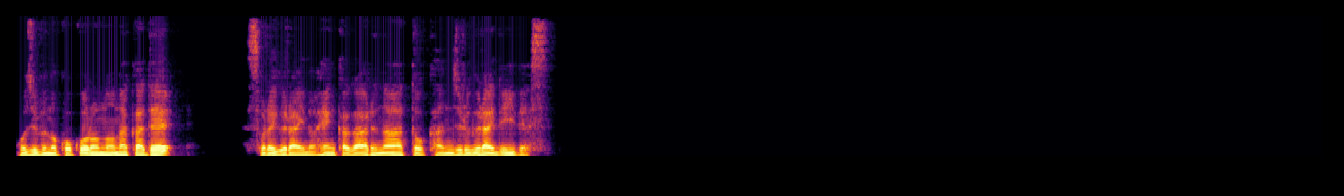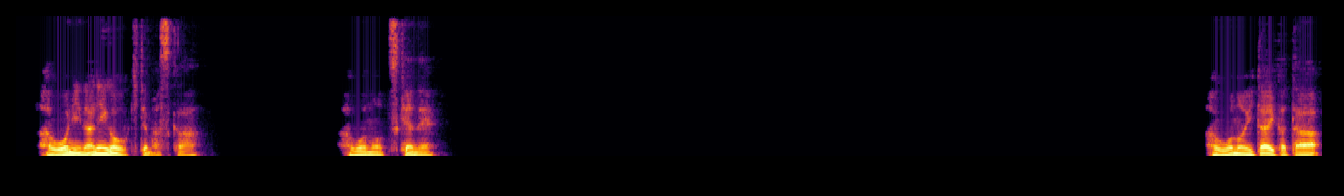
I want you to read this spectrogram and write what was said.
ご自分の心の中でそれぐらいの変化があるなと感じるぐらいでいいです。顎に何が起きてますか？顎の付け根。顎の痛い方、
